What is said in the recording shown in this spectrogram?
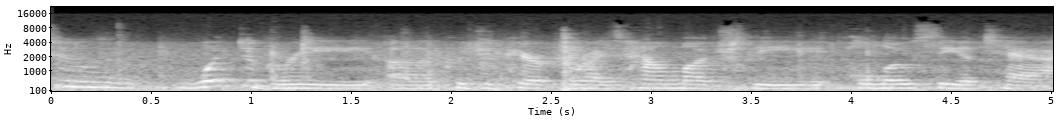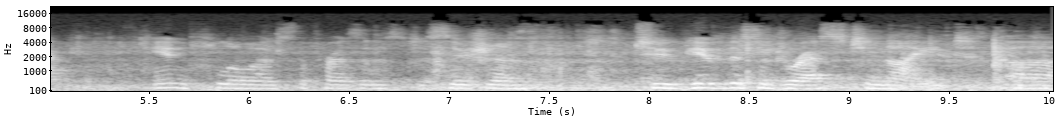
To what degree uh, could you characterize how much the Pelosi attack influenced the president's decision to give this address tonight? Uh,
